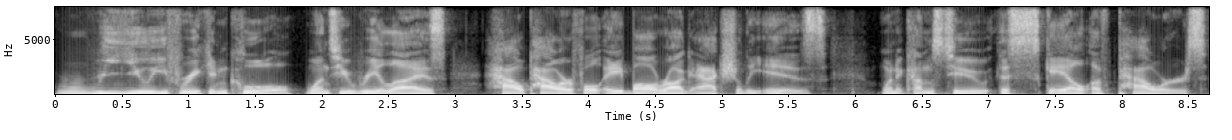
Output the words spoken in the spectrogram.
really freaking cool once you realize how powerful a Balrog actually is when it comes to the scale of powers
